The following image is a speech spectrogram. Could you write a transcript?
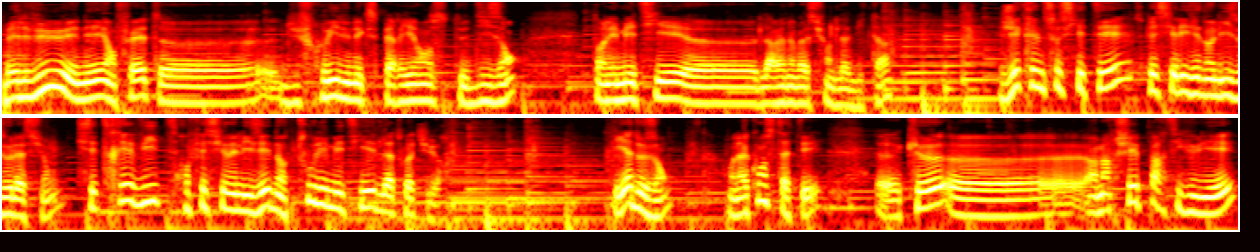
Bellevue est née en fait euh, du fruit d'une expérience de 10 ans dans les métiers euh, de la rénovation de l'habitat. J'ai créé une société spécialisée dans l'isolation qui s'est très vite professionnalisée dans tous les métiers de la toiture. Il y a deux ans, on a constaté euh, qu'un marché particulier,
